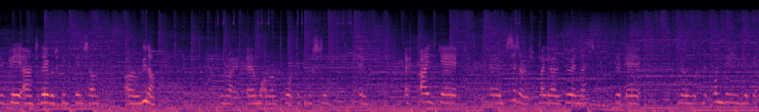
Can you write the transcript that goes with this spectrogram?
it's Jay and today we're going to be playing some Arena. Right, um, whatever, what do people say? Um, if I get um, scissors while you're doing this, you get, you'll, one day you'll get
